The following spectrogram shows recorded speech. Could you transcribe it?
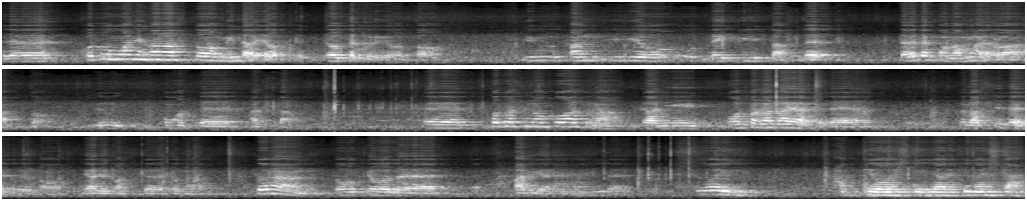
と。で子供に話すとみんな寄って寄ってくるよと。いう感じをで聞いたんで大体こんなもんやろうなというふうに思ってました。えー、今年の5月7日に大阪大学でスクラッチデーというのをやりますけれども去年東京で春やりましてすごい発表をしていただきました。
